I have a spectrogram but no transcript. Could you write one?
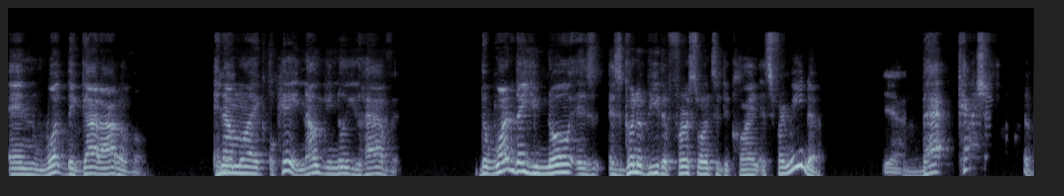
and what they got out of him. And I'm like, okay, now you know you have it. The one that you know is is going to be the first one to decline is Firmino. Yeah. Back cash out.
